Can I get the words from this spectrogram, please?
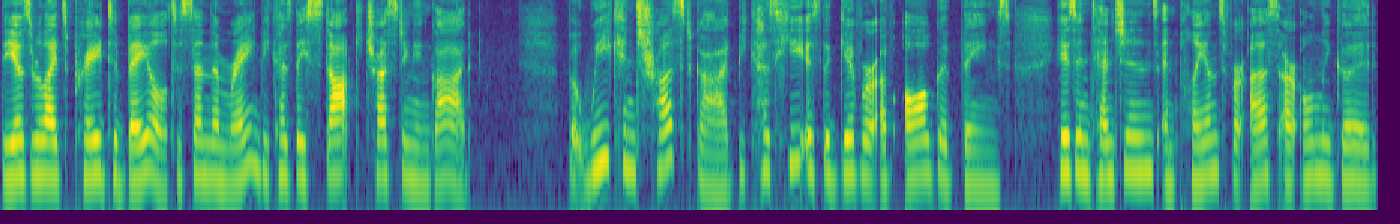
The Israelites prayed to Baal to send them rain because they stopped trusting in God. But we can trust God because He is the giver of all good things. His intentions and plans for us are only good.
